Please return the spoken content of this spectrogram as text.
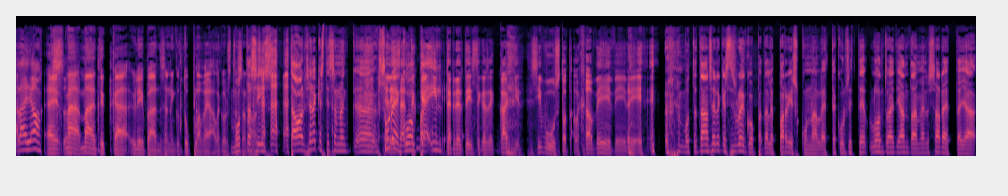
älä jaksa. Ei, mä, mä en tykkää ylipäätänsä niin tuplav-alkuista Mutta siis tää on selkeästi semmoinen äh, Eli sä sudenkuoppa, internetistä, kun se kaikki sivustot alkaa www. mutta tää on selkeästi sudenkuoppa tälle pariskunnalle, että kun sitten luontoäiti antaa meille sadetta ja,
